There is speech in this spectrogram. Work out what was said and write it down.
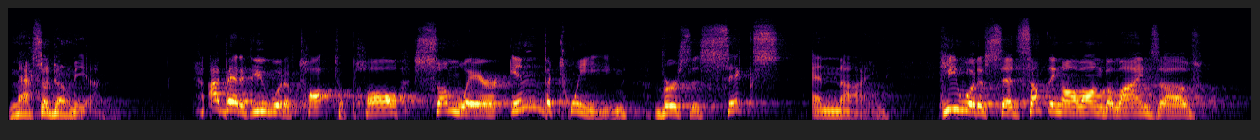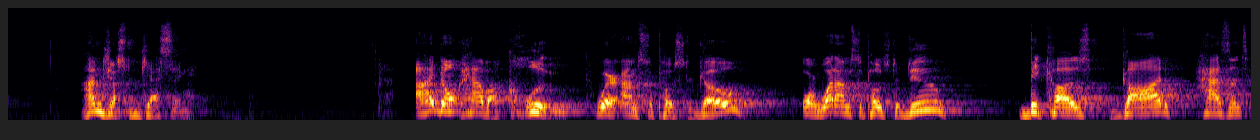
Macedonia. I bet if you would have talked to Paul somewhere in between verses 6 and 9, he would have said something along the lines of, I'm just guessing. I don't have a clue where I'm supposed to go or what I'm supposed to do because God hasn't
